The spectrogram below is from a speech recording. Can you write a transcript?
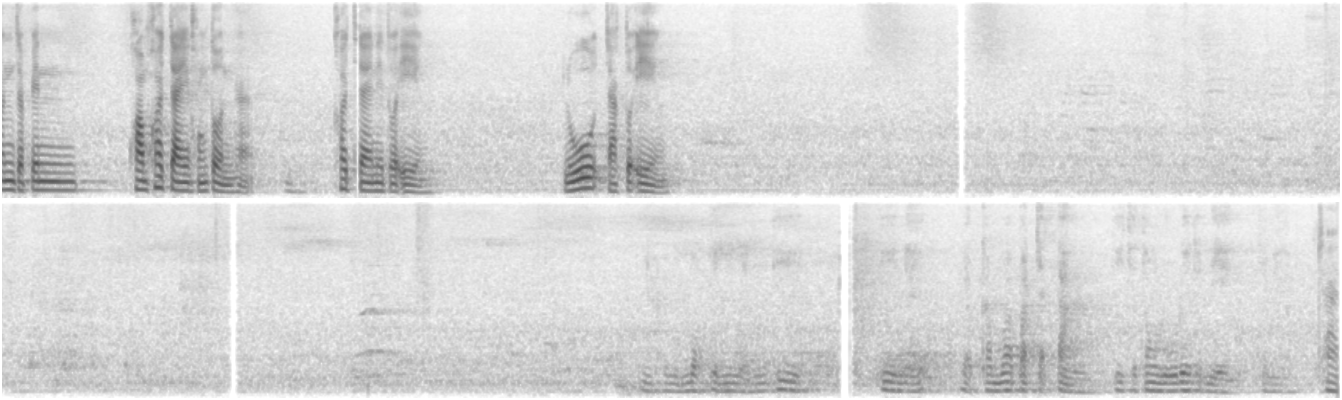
มันจะเป็นความเข้าใจของตนฮะเข้าใจในตัวเอง รู้จากตัวเองบอกเป็นเหมือนที่ที่ในแบบคำว่าปัจจตังที่จะต้องรู้ด้วยตนเอง ใช่ไหมครับใช่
